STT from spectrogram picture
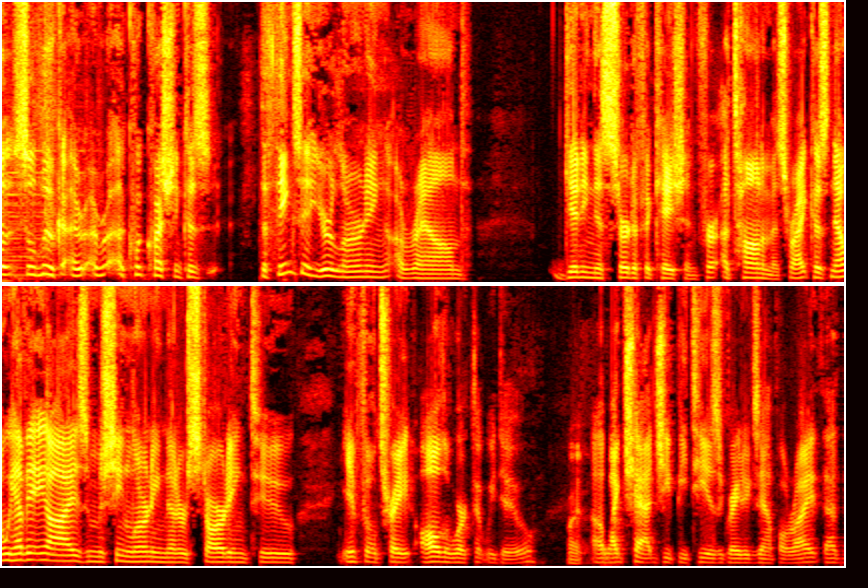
So, so Luuk, a, a quick question because the things that you're learning around getting this certification for autonomous, right? Because now we have AIs and machine learning that are starting to infiltrate all the work that we do. right? Uh, like Chat GPT is a great example, right? That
